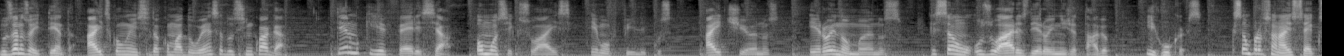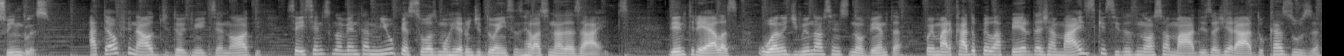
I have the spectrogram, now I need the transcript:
Nos anos 80, a AIDS conhecida como a doença do 5H, termo que refere-se a homossexuais, hemofílicos, haitianos, heroinomanos, que são usuários de heroína injetável, e hookers, que são profissionais de sexo inglês. Até o final de 2019, 690 mil pessoas morreram de doenças relacionadas à AIDS. Dentre elas, o ano de 1990 foi marcado pela perda jamais esquecida do nosso amado e exagerado Cazuza.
